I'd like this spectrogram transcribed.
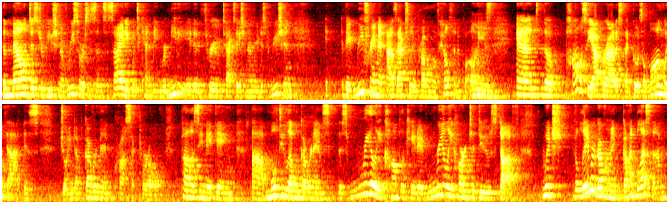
the maldistribution of resources in society, which can be remediated through taxation and redistribution. They reframe it as actually a problem of health inequalities. Mm and the policy apparatus that goes along with that is joined up government, cross sectoral policy making, uh, multi level governance, this really complicated, really hard to do stuff, which the Labor government, God bless them,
